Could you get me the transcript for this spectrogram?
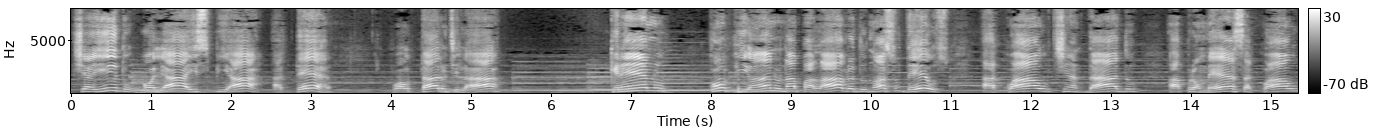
tinha ido olhar, espiar a terra, voltaram de lá, crendo, confiando na palavra do nosso Deus, a qual tinha dado a promessa, a qual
